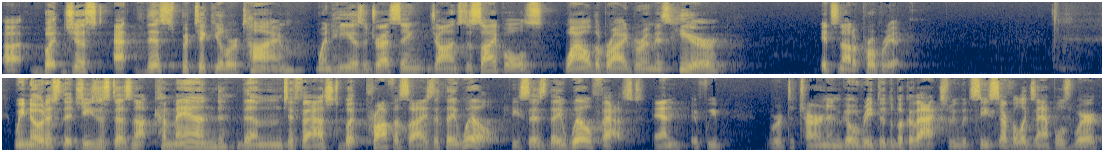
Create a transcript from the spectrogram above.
Uh, but just at this particular time, when he is addressing John's disciples, while the bridegroom is here, it's not appropriate. We notice that Jesus does not command them to fast, but prophesies that they will. He says they will fast. And if we were to turn and go read through the book of Acts, we would see several examples where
